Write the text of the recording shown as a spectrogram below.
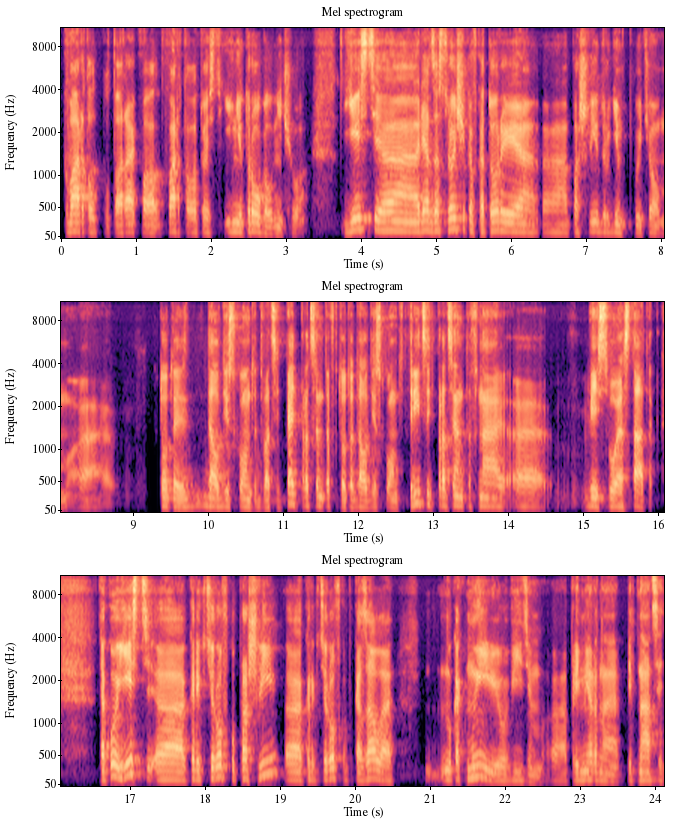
квартал, полтора квартала, то есть и не трогал ничего. Есть э, ряд застройщиков, которые э, пошли другим путем. Э, кто-то дал дисконт 25%, кто-то дал дисконт 30% на э, весь свой остаток. Такое есть, корректировку прошли, корректировка показала, ну, как мы ее видим, примерно 15%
